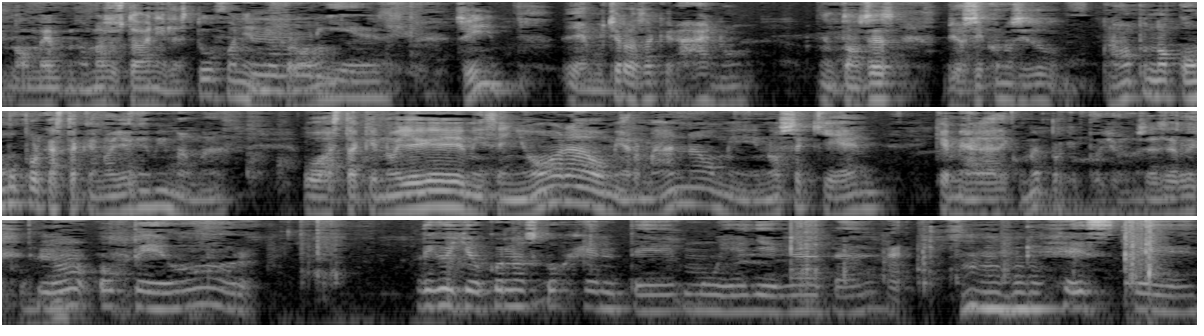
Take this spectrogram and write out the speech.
no me, no me asustaba ni la estufa ni el No microondas. Sí, y hay mucha raza que, ay, no. Entonces, yo sí he conocido, no, pues no como porque hasta que no llegue mi mamá, o hasta que no llegue mi señora, o mi hermana, o mi no sé quién, que me haga de comer, porque pues yo no sé hacer de comer. No, o peor. Digo, yo conozco gente muy allegada. Este.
